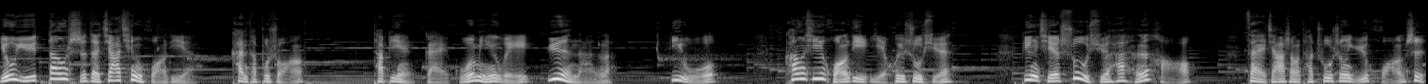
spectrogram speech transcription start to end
由于当时的嘉庆皇帝啊看他不爽，他便改国名为越南了。第五，康熙皇帝也会数学，并且数学还很好。再加上他出生于皇室，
